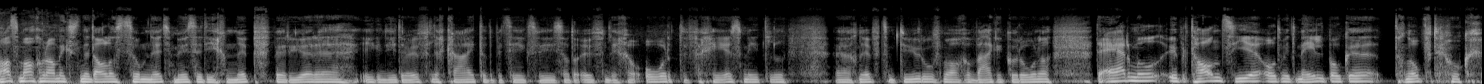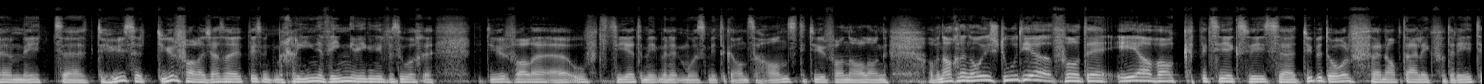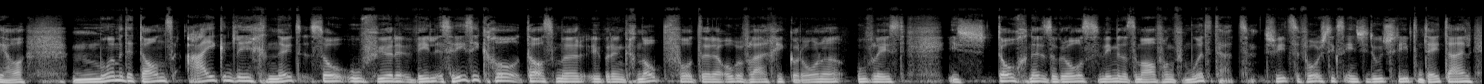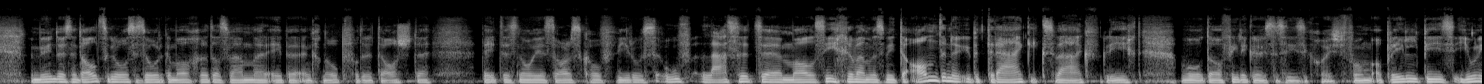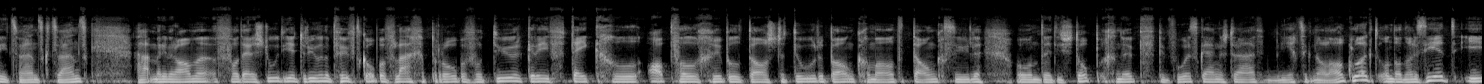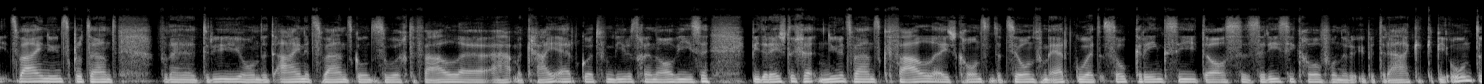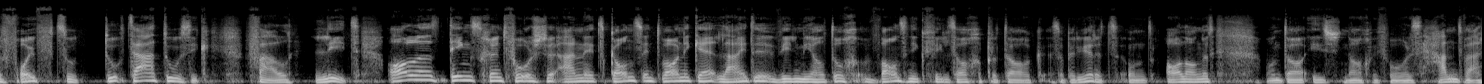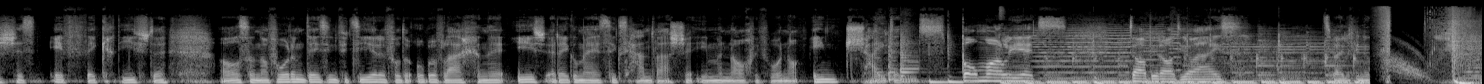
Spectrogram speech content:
was machen wir nicht alles, um nicht müssen die Knöpfe berühren, irgendwie der Öffentlichkeit oder beziehungsweise an öffentlichen Ort, Verkehrsmittel, äh, Knöpfe zum Tür aufmachen wegen Corona. Den Ärmel über die Hand ziehen oder mit dem Ellbogen den Knopf drücken, mit äh, den Häusern die Türfallen, ist also etwas mit einem kleinen Finger irgendwie versuchen, die Türfallen äh, aufzuziehen, damit man nicht muss mit der ganzen Hand die Türfallen anlangen. Aber nach einer neuen Studie von der EAWAG beziehungsweise Dübendorf, eine Abteilung von der ETH, muss man den Tanz eigentlich nicht so aufführen, weil das Risiko, dass man über einen Knopf von der Oberfläche Corona auflässt, ist doch nicht so groß, wie man das am Anfang vermutet hat. Das Schweizer Forschungsinstitut schreibt im Detail, wir müssen uns nicht allzu große Sorgen machen, dass wenn man eben einen Knopf oder eine Taste dort das neue SARS-CoV-Virus auflesen, äh, mal sicher, wenn man es mit den anderen Übertragungswegen vergleicht, wo da viel größeres Risiko ist. Vom April bis Juni 2020 2020 hat man im Rahmen von dieser Studie 350 Oberflächenproben von Türgriff, Deckel, Abfallkübel, Tastaturen, Bankomaten, Tanksäulen und die Stoppknöpfe beim Fußgängerstreifen beim Lichtsignal angeschaut und analysiert. In 92 Prozent von diesen 321 untersuchten Fällen äh, hat man kein Erbgut vom Virus anweisen. Bei den restlichen 29 Fällen ist die Konzentration vom Erbgut so gering dass das Risiko von einer Übertragung bei unter 5 zu 10.000 Fälle liegt. Allerdings könnte Forscher auch nicht ganz Entwarnung geben, leider, weil wir halt doch wahnsinnig viele Sachen pro Tag so berühren und anlangen. Und da ist nach wie vor das Handwaschen das effektivste. Also nach vor dem Desinfizieren von der Oberflächen ist regelmäßiges Handwaschen immer nach wie vor noch entscheidend. Bob jetzt, da bei Radio 1, 12 Minuten.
